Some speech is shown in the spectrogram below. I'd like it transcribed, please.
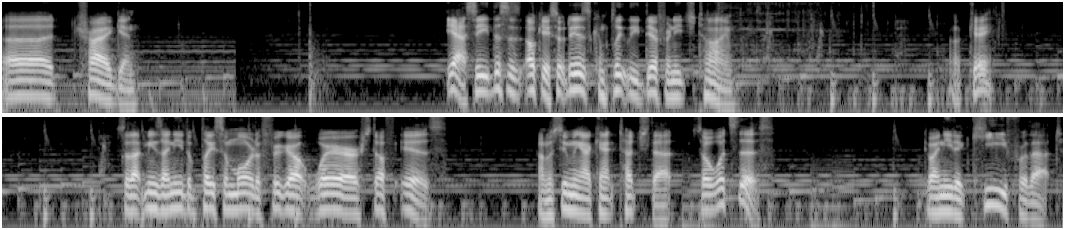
Uh, try again. Yeah, see, this is, okay, so it is completely different each time. Okay. So that means I need to play some more to figure out where stuff is. I'm assuming I can't touch that. So what's this? Do I need a key for that?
